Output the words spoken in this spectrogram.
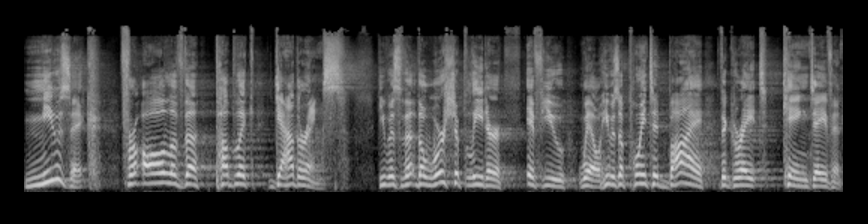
music for all of the public gatherings. He was the, the worship leader, if you will. He was appointed by the great King David.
